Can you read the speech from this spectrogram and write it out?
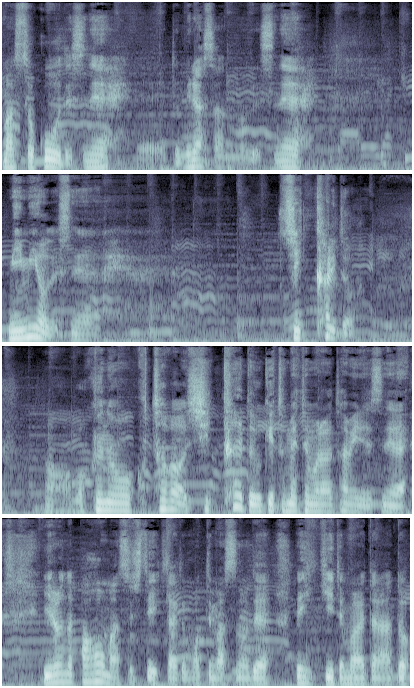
まあそこをですね、えっ、と、皆さんのですね、耳をですね、しっかりと、僕の言葉をしっかりと受け止めてもらうためにですね、いろんなパフォーマンスしていきたいと思ってますので、ぜひ聞いてもらえたらなと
